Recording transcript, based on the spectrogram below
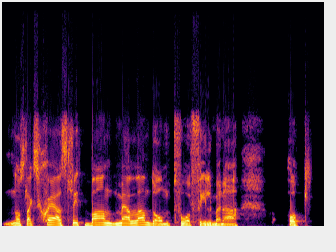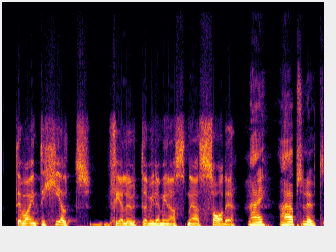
någon slags själsligt band mellan de två filmerna. Och det var inte helt fel ute vill jag minnas när jag sa det. Nej, absolut.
